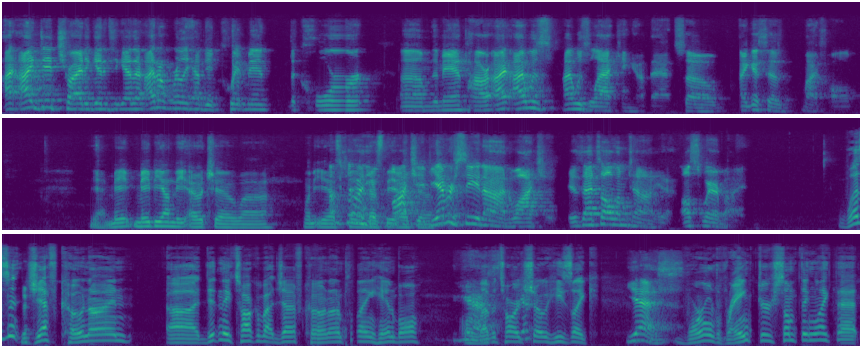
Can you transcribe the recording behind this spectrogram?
I, I did try to get it together. I don't really have the equipment, the court, um, the manpower. I, I was I was lacking on that. So I guess that's my fault. Yeah, may, maybe on the Ocho uh, when I'm ESPN telling does you, the watch it. Ocho. If you ever see it on, watch it. Is that's all I'm telling you. I'll swear by it. Wasn't Jeff Conine? Uh, didn't they talk about Jeff Conine playing handball on Yes, Le Batard yes, show? He's like Yes, world ranked or something like that.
